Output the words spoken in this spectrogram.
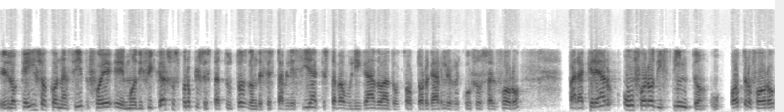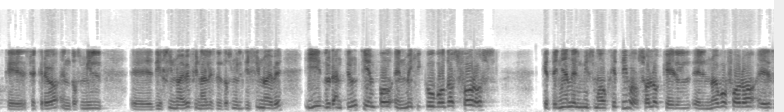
Eh, lo que hizo CONACID fue eh, modificar sus propios estatutos, donde se establecía que estaba obligado a otorgarle recursos al foro, para crear un foro distinto, otro foro que se creó en 2019, finales de 2019, y durante un tiempo en México hubo dos foros que tenían el mismo objetivo, solo que el, nuevo foro es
